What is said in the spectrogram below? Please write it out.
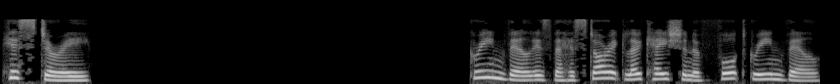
History Greenville is the historic location of Fort Greenville,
